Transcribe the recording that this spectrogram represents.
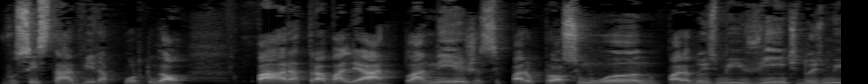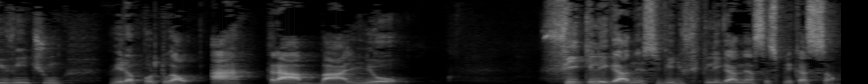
você está a vir a Portugal para trabalhar, planeja-se para o próximo ano, para 2020, 2021, vir a Portugal a trabalho, fique ligado nesse vídeo, fique ligado nessa explicação.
